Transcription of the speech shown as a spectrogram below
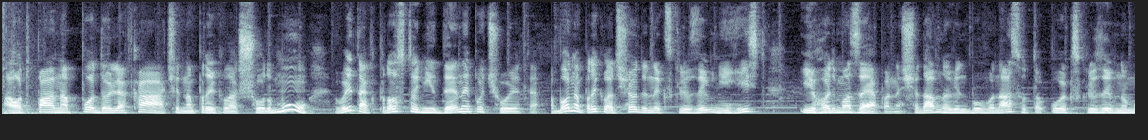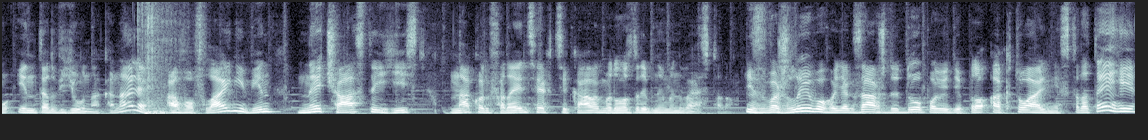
А от пана Подоляка чи, наприклад, Шурму, ви так просто ніде не почуєте. Або, наприклад, ще один ексклюзивний гість. Ігор Мазепа. Нещодавно він був у нас у, у ексклюзивному інтерв'ю на каналі, а в офлайні він нечастий гість на конференціях цікавим роздрібним інвесторам. Із важливого, як завжди, доповіді про актуальні стратегії,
